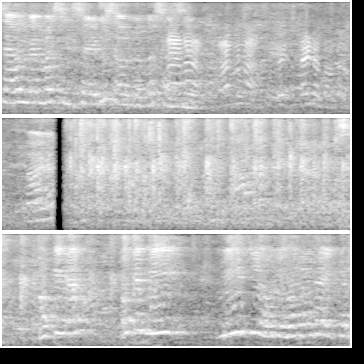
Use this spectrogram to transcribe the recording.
సెవెన్ మెంబర్స్ ఇటు సైడ్ సెవెన్ మెంబర్స్ అటు సైడ్ మేడం ఓకేనా? ఓకే మీ మీట్లో ఎవరైనా ఇక్కడ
